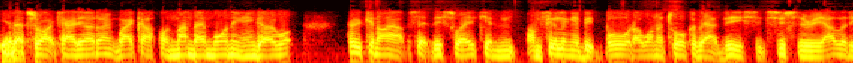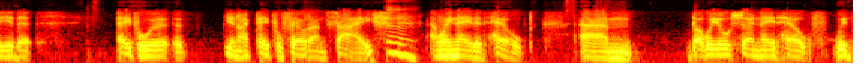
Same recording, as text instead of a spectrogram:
Yeah, that's right, Katie. I don't wake up on Monday morning and go, what? Who can I upset this week? And I'm feeling a bit bored. I want to talk about this. It's just the reality that people were, you know, people felt unsafe mm. and we needed help. Um, but we also need help with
